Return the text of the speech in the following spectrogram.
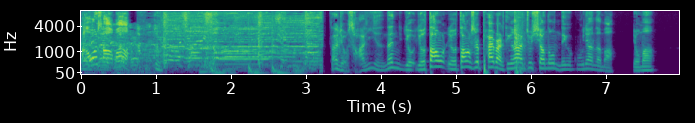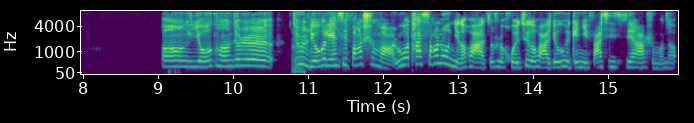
打过赏吗？那有啥意思？那有有当有当时拍板定案就相中你那个姑娘的吗？有吗？嗯，有可能就是就是留个联系方式嘛。如果他相中你的话，就是回去的话就会给你发信息啊什么的。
